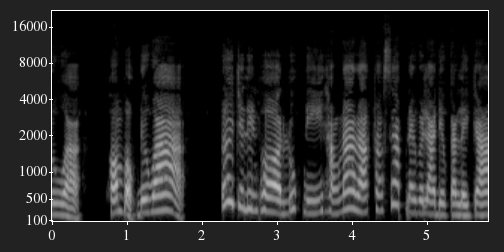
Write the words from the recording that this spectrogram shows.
รัวๆ พร้อมบอกด้วยว่าเต้ยจรินพรลุคนี้ทั้งน่ารักทั้งแซ่บในเวลาเดียวกันเลยจ้า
